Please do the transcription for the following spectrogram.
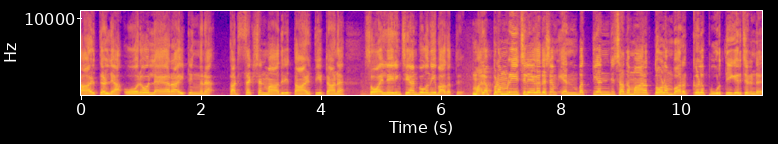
താഴ്ത്തല്ല. ഓരോ ലെയറായിട്ട് ഇങ്ങനെ കട്ട് സെക്ഷൻ മാതിരി താഴ്ത്തിയിട്ടാണ് സോയിൽ നെയിലിംഗ് ചെയ്യാൻ പോകുന്ന ഈ ഭാഗത്ത്. മലപ്പുറം റീച്ചിൽ ഏകദേശം എൺപത്തിയഞ്ച് ശതമാനത്തോളം വർക്കുകൾ പൂർത്തീകരിച്ചിട്ടുണ്ട്.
